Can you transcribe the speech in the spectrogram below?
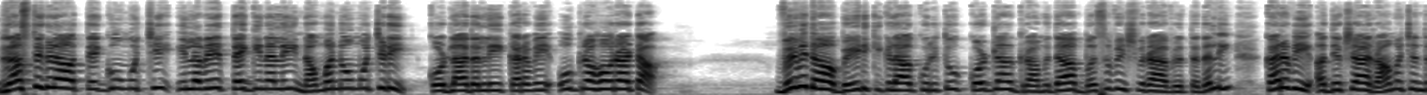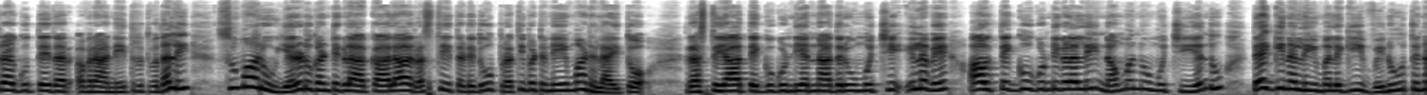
ರಸ್ತೆಗಳ ತೆಗ್ಗು ಮುಚ್ಚಿ ಇಲ್ಲವೇ ತೆಗ್ಗಿನಲ್ಲಿ ನಮ್ಮನ್ನು ಮುಚ್ಚಿಡಿ. ಕೊಡ್ಲಾದಲ್ಲಿ ಕರವೇ ಉಗ್ರ ಹೋರಾಟ. ವಿವಿಧ ಬೇಡಿಕೆಗಳ ಕುರಿತು ಕೊಡ್ಲಾ ಗ್ರಾಮದ ಬಸವೇಶ್ವರ ವೃತ್ತದಲ್ಲಿ ಕರವಿ ಅಧ್ಯಕ್ಷ ರಾಮಚಂದ್ರ ಗುತ್ತೇದಾರ್ ಅವರ ನೇತೃತ್ವದಲ್ಲಿ ಸುಮಾರು ಎರಡು ಗಂಟೆಗಳ ಕಾಲ ರಸ್ತೆ ತಡೆದು ಪ್ರತಿಭಟನೆ ಮಾಡಲಾಯಿತು. ರಸ್ತೆಯ ತೆಗ್ಗುಗುಂಡಿಯನ್ನಾದರೂ ಮುಚ್ಚಿ, ಇಲ್ಲವೇ ಆ ತೆಗ್ಗುಗುಂಡಿಗಳಲ್ಲಿ ನಮ್ಮನ್ನು ಮುಚ್ಚಿ ಎಂದು ತೆಗ್ಗಿನಲ್ಲಿ ಮಲಗಿ ವಿನೂತನ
